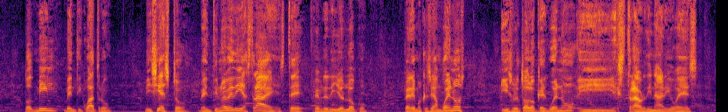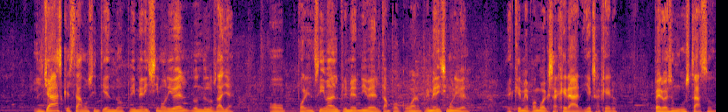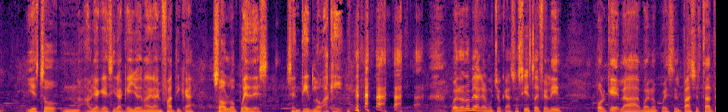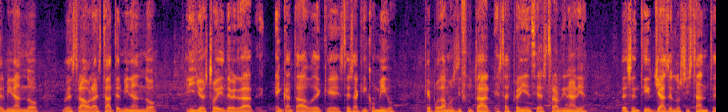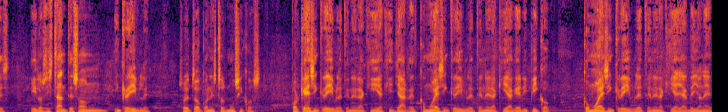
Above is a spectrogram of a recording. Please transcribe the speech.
2024, bisiesto, 29 días trae este febrerillo loco. Esperemos que sean buenos y sobre todo lo que es bueno y extraordinario es el jazz que estamos sintiendo, primerísimo nivel donde los haya, o por encima del primer nivel tampoco, bueno, primerísimo nivel es que me pongo a exagerar y exagero. Pero es un gustazo. Y esto mm, habría que decir aquello de manera enfática. Solo puedes sentirlo aquí. bueno, no me hagas mucho caso. Sí estoy feliz porque la, bueno, pues el paso está terminando, nuestra hora está terminando y yo estoy de verdad encantado de que estés aquí conmigo que podamos disfrutar esta experiencia extraordinaria de sentir jazz en los instantes y los instantes son increíbles, sobre todo con estos músicos, porque es increíble tener aquí aquí Jarrett, como es increíble tener aquí a Gary Peacock, como es increíble tener aquí a Jack de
